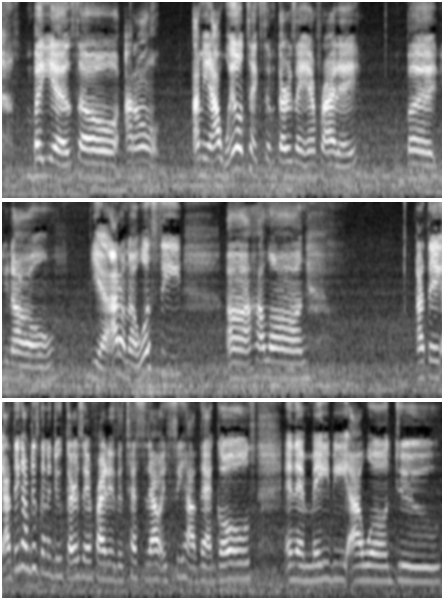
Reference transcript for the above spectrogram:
but yeah, so I don't, I mean, I will text them Thursday and Friday, but you know, yeah, I don't know. We'll see uh, how long. I think I think I'm just gonna do Thursday and Friday to test it out and see how that goes, and then maybe I will do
